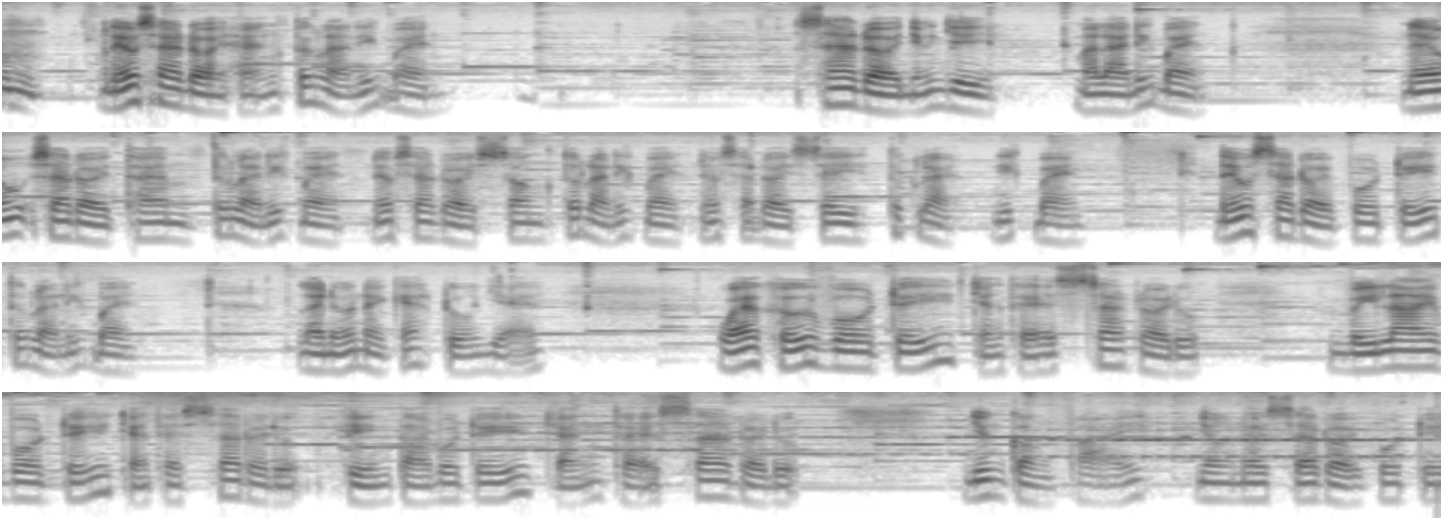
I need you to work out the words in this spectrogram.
nếu xa rời hẳn tức là Niết Bàn. Xa rời những gì mà là Niết Bàn? Nếu xa rời tham, tức là Niết Bàn. Nếu xa rời sân, tức là Niết Bàn. Nếu xa rời si, tức là Niết Bàn. Nếu xa rời vô trí, tức là Niết Bàn. Lại nữa này các trưởng giả, quá khứ vô trí chẳng thể xa rời được. Vị lai vô trí chẳng thể xa rời được. Hiện tại vô trí chẳng thể xa rời được. Nhưng cần phải nhân nơi xa rời vô trí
